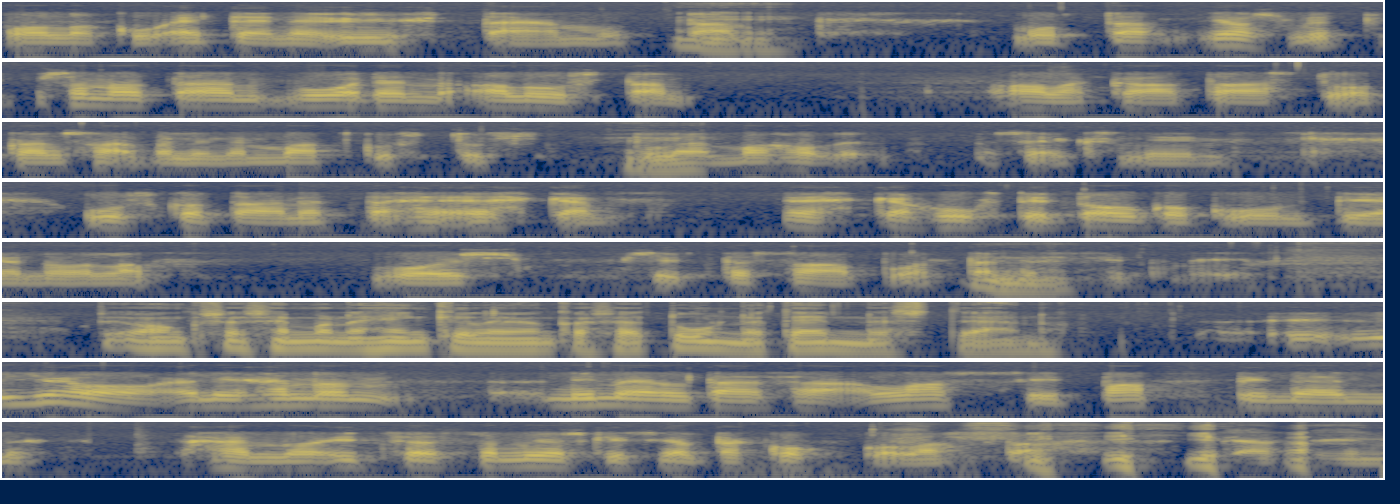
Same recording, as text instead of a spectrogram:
polku etene yhtään, mutta, niin. mutta jos nyt sanotaan vuoden alusta alkaa taas tuo kansainvälinen matkustus Hei. tulee mahdolliseksi, niin uskotaan, että he ehkä, ehkä huhti-toukokuun tienoilla voisi sitten saapua tänne mm. Sydneyin. Onko se semmoinen henkilö, jonka sä tunnet ennestään? Joo, eli hän on nimeltänsä Lassi Pappinen. Hän on itse asiassa myöskin sieltä Kokkolasta käsin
